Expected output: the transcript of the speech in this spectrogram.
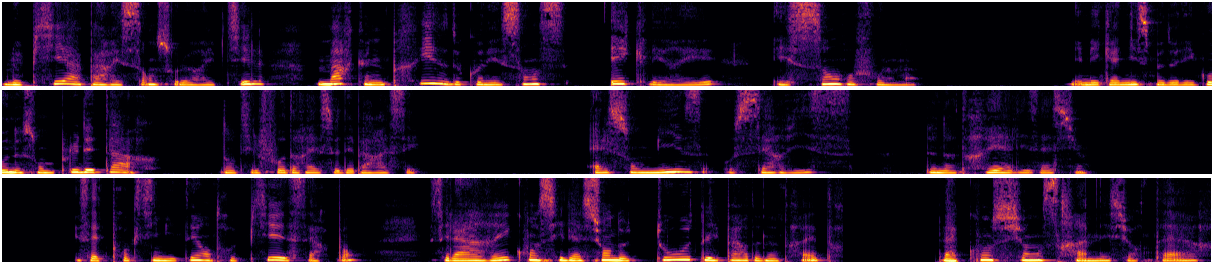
le pied apparaissant sous le reptile marque une prise de connaissance éclairée et sans refoulement. Les mécanismes de l'ego ne sont plus des tares dont il faudrait se débarrasser. Elles sont mises au service de notre réalisation. Et cette proximité entre pied et serpent, c'est la réconciliation de toutes les parts de notre être, la conscience ramenée sur terre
